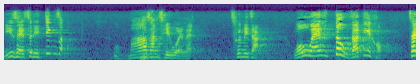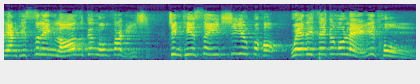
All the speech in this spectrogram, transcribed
你在这里盯着，我马上才回来。村民长，我还是躲着点好。这两天司令老是跟我发脾气，今天手气又不好，还得再跟我来一通。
